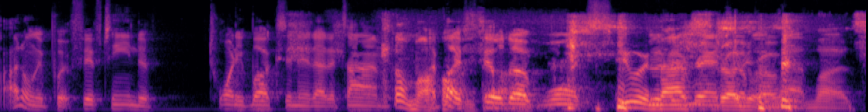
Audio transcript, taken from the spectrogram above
I'd only put 15 to 20 bucks in it at a time. Come on. I probably filled up once. You were not struggling bro. that much.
